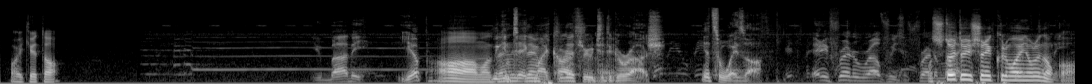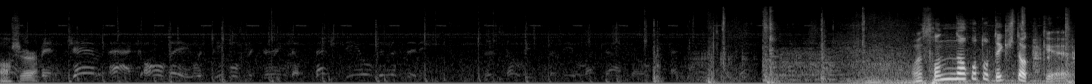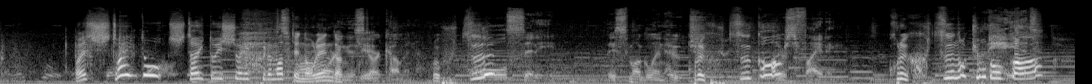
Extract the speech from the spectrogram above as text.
あい、けた。You ああ、まあ、全然普通です、ね。It's a ways off. Any friend of Ralphie's a friend of と一緒に車に乗るのか？Sure. そんなことできたっけ？あれ死体と死体と一緒に車って乗れんだっけ？これ普通？これ普通か？これ普通の挙動か？Ah.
